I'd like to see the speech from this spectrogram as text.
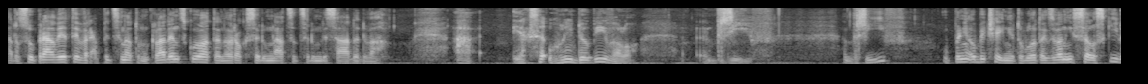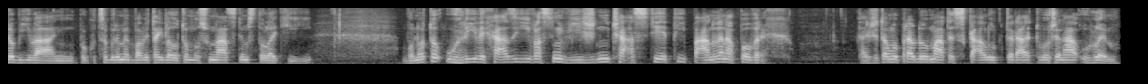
A to jsou právě ty vrapice na tom Kladensku a ten rok 1772. A jak se uhlí dobývalo dřív? Dřív? Úplně obyčejně. To bylo takzvané selský dobývání, pokud se budeme bavit tady o tom 18. století. Ono to uhlí vychází vlastně v jižní části té pánve na povrch. Takže tam opravdu máte skálu, která je tvořená uhlím.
